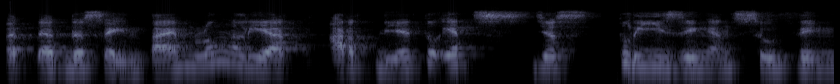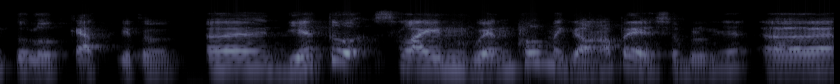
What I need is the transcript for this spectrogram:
at the same time lo ngelihat art dia tuh it's just pleasing and soothing to look at gitu. Eh, dia tuh selain Gwenpool megang apa ya sebelumnya? Eh,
